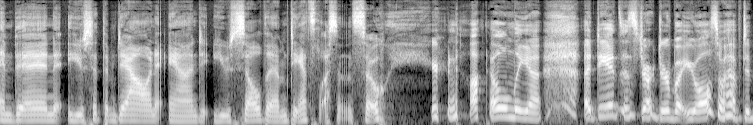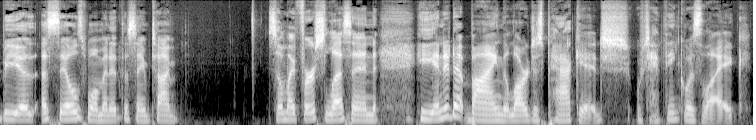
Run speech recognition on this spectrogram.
and then you sit them down and you sell them dance lessons. So you're not only a, a dance instructor, but you also have to be a, a saleswoman at the same time. So my first lesson, he ended up buying the largest package, which I think was like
